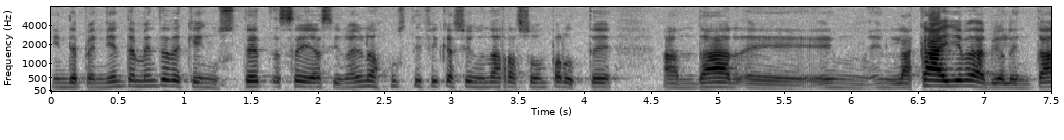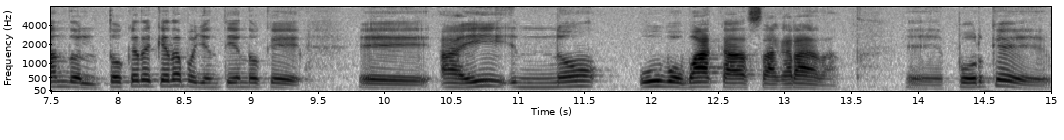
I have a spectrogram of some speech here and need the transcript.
independientemente de quien usted sea, si no hay una justificación, una razón para usted andar eh, en, la calle, violentando el toque de queda, pues yo entiendo que eh, ahí no hubo vaca sagrada, eh, porque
